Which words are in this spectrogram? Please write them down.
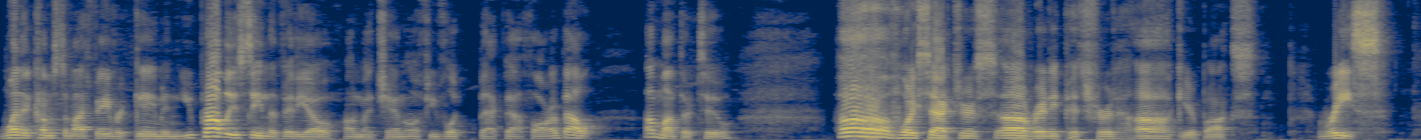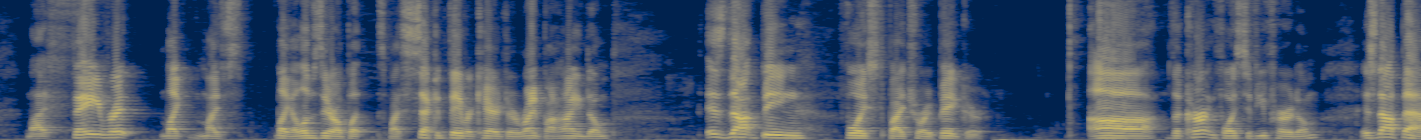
when it comes to my favorite game, and you've probably seen the video on my channel if you've looked back that far, about a month or two. Oh, voice actors. Oh, Randy Pitchford. Oh, Gearbox. Rhys. My favorite, like, my, like, I love Zero, but it's my second favorite character right behind him, is not being voiced by Troy Baker. Uh, the current voice, if you've heard him, is not bad.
